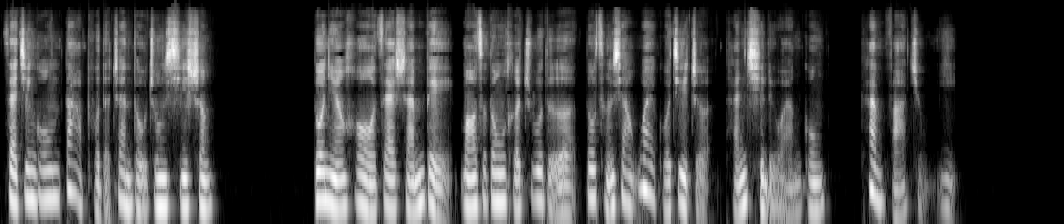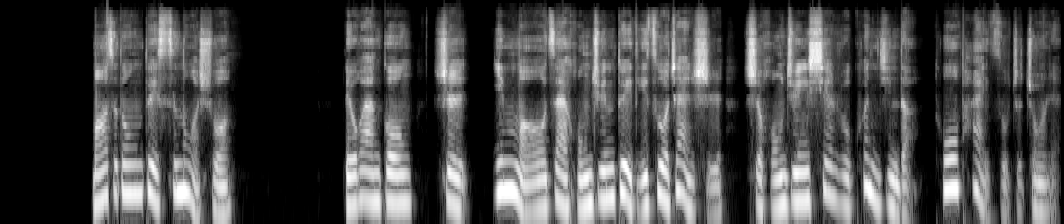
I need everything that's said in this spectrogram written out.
在进攻大埔的战斗中牺牲。多年后，在陕北，毛泽东和朱德都曾向外国记者谈起刘安恭，看法迥异。毛泽东对斯诺说。刘安恭是阴谋在红军对敌作战时使红军陷入困境的托派组织中人。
